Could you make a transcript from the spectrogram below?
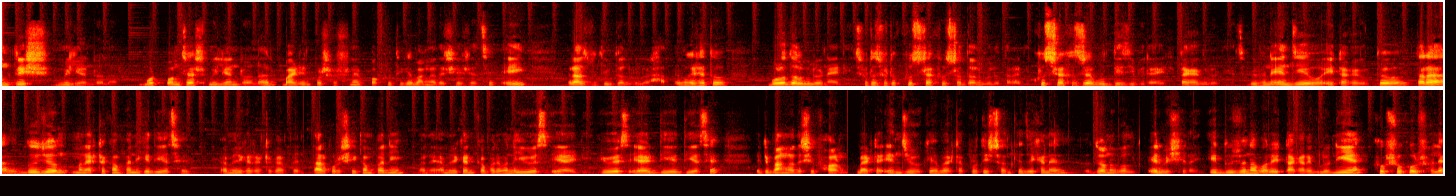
উনত্রিশ মিলিয়ন ডলার। মোট পঞ্চাশ মিলিয়ন ডলার বাইডেন প্রশাসনের পক্ষ থেকে বাংলাদেশে এসেছে এই রাজনৈতিক দলগুলোর হাত। এবং এটা তো বড় দলগুলো নেয়নি, ছোট ছোট খুচরা খুচরা দলগুলো তারা খুচরা খুচরা বুদ্ধিজীবীরা এই টাকাগুলো নিয়েছে। বিভিন্ন এনজিও এই টাকাগুলো। তো তারা দুইজন মানে একটা কোম্পানিকে দিয়েছে, আমেরিকার একটা কোম্পানি তারপরে সেই কোম্পানি মানে আমেরিকান কোম্পানি মানে ইউএসএআইডি ইউএসএআইডি দিয়ে দিয়েছে এটি বাংলাদেশি ফার্ম বা একটা এনজিওকে বা একটা প্রতিষ্ঠানকে যেখানে জনবল এর বেশি নাই। এই দুজন আবার এই টাকাগুলো নিয়ে খুব সুকৌশলে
